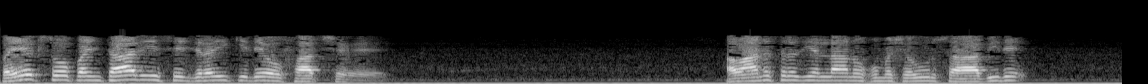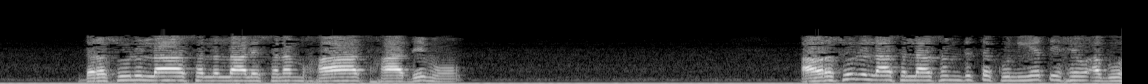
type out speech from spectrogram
په 145 هجری کې د وفات شوه او انس رضی الله عنه مشهور صحابي دی د رسول الله صلی الله علیه وسلم خاص خادم او رسول الله صلی الله علیه وسلم د تکونیت هو ابو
